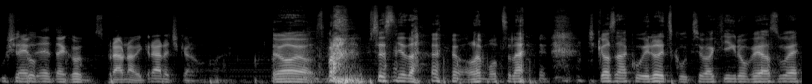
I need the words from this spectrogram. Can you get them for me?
už je Je to... je to jako správná vykrádačka, no. Jo, jo, správně, přesně tak, jo, ale moc ne. Čekal jsem nějakou idylickou, třeba jak ti někdo vyhazuje,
